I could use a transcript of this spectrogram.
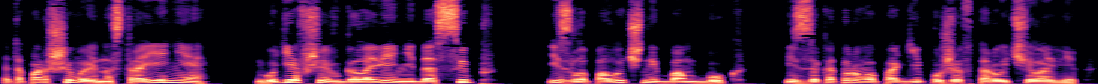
это паршивое настроение, гудевший в голове недосып и злополучный бамбук, из-за которого погиб уже второй человек.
